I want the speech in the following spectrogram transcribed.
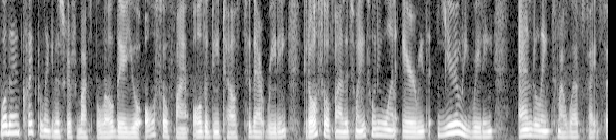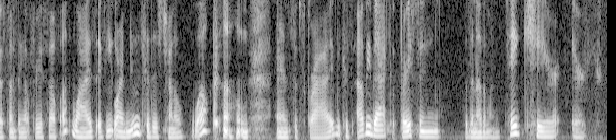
well, then click the link in the description box below. There you'll also find all the details to that reading. You could also find the 2021 Aries yearly reading and the link to my website set something up for yourself. Otherwise, if you are new to this channel, welcome and subscribe because I'll be back very soon with another one. Take care, Aries.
